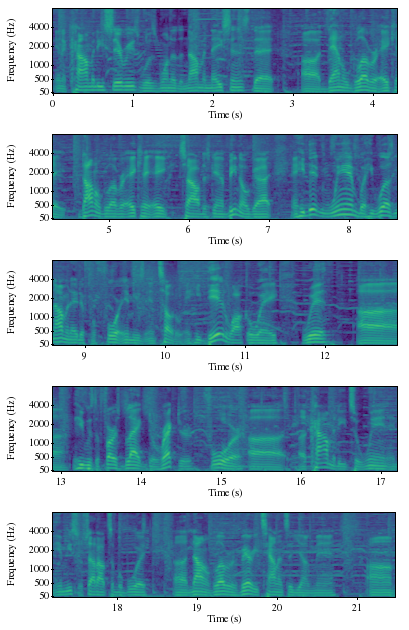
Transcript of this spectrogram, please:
in a comedy series was one of the nominations that uh, Donald Glover, aka Donald Glover, aka Childish Gambino, got, and he didn't win, but he was nominated for four Emmys in total, and he did walk away with. Uh, he was the first black director for uh, a comedy to win an Emmy. So shout out to my boy uh, Donald Glover, very talented young man. Um,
